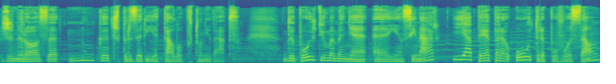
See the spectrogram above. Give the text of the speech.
Generosa nunca desprezaria tal oportunidade. Depois de uma manhã a ensinar, ia a pé para outra povoação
